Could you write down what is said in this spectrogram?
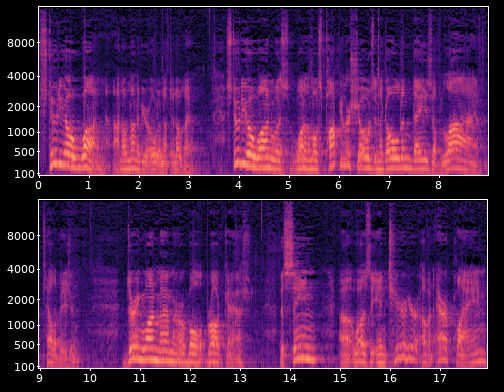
Studio One, I know none of you are old enough to know that. Studio One was one of the most popular shows in the golden days of live television. During one memorable broadcast, the scene uh, was the interior of an airplane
